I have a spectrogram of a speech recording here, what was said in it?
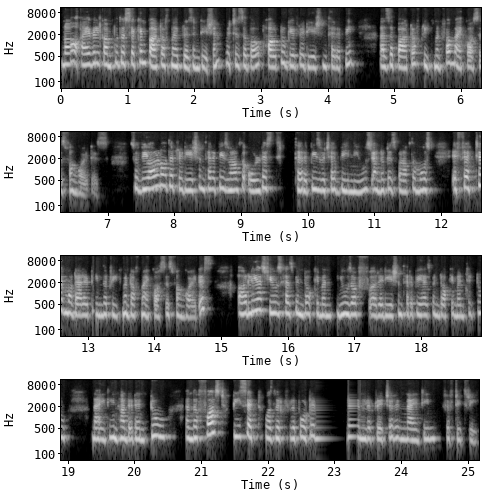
Now I will come to the second part of my presentation, which is about how to give radiation therapy as a part of treatment for mycosis fungoides. So we all know that radiation therapy is one of the oldest therapies which have been used, and it is one of the most effective modality in the treatment of mycosis fungoides. Earliest use has been document use of uh, radiation therapy has been documented to 1902, and the first T-set was reported in literature in 1953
